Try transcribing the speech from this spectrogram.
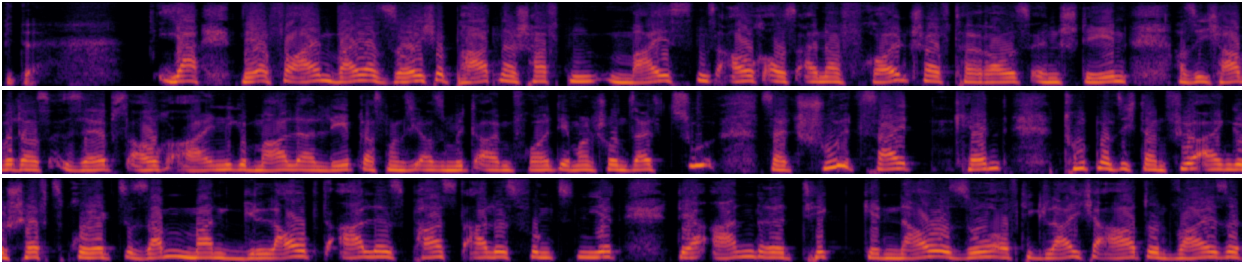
bitte. Ja, naja, vor allem, weil ja solche Partnerschaften meistens auch aus einer Freundschaft heraus entstehen. Also ich habe das selbst auch einige Male erlebt, dass man sich also mit einem Freund, den man schon seit, zu, seit Schulzeiten kennt, tut man sich dann für ein Geschäftsprojekt zusammen. Man glaubt, alles passt, alles funktioniert. Der andere tickt genau so auf die gleiche Art und Weise.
